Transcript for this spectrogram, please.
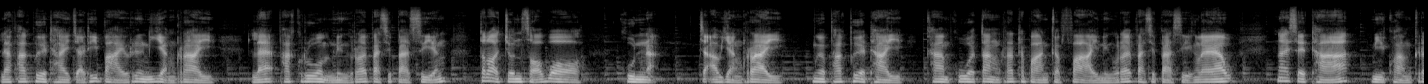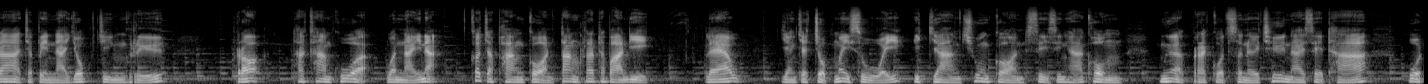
และพรรคเพื่อไทยจะอธิบายเรื่องนี้อย่างไร และพรรคร่วม 188 เสียง ตลอดจนสวคุณน่ะจะเอาอย่างไร เมื่อพรรคเพื่อไทยข้ามขั้วตั้งรัฐบาลกับฝ่าย 188 เสียงแล้ว นายเศรษฐามีความกล้าจะเป็นนายกจริงหรือ เพราะถ้าข้ามขั้ววันไหนน่ะ ก็จะพังก่อนตั้งรัฐบาลอีก แล้วยังจะจบไม่สวยอีกอย่างช่วงก่อน 4 สิงหาคม เมื่อปรากฏเสนอชื่อนายเศรษฐาโหวต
